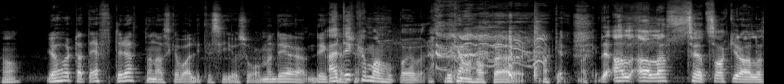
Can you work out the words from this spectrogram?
Ja. Jag har hört att efterrätterna ska vara lite si och så, men det, det, Nej, kanske, det kan man hoppa över. det kan man hoppa över. Okej, okej. Det, all, alla sötsaker och alla,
